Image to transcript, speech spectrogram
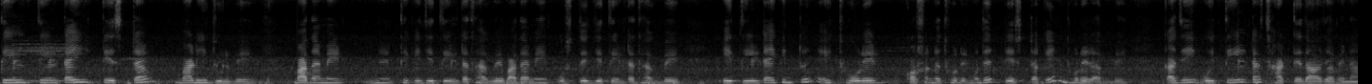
তেল, তেলটাই টেস্টটা বাড়িয়ে তুলবে। বাদামের থেকে যে তেলটা থাকবে, বাদামে পোস্তের যে তেলটা থাকবে এই তেলটাই কিন্তু এই থোড়ের, কষানো থোড়ের মধ্যে টেস্টটাকে ধরে রাখবে। কাজেই ওই তেলটা ছাড়তে দেওয়া যাবে না।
